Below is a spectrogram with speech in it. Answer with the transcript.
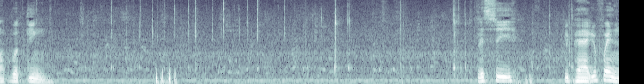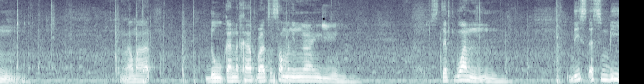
not working let's see repair your friend เรามาดูกันนะครับเราจะซ่อมมันยังไง step one this assembly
